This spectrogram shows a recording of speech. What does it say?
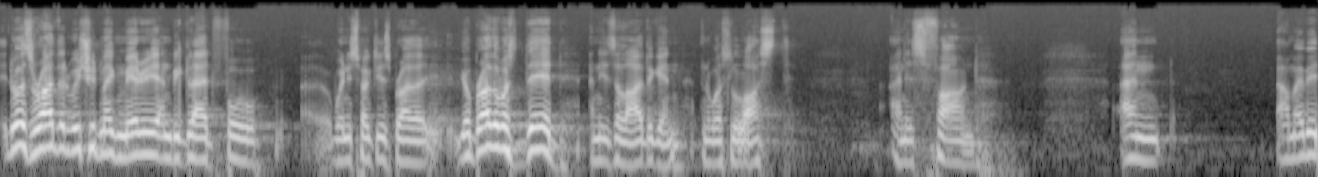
it was right that we should make merry and be glad for when he spoke to his brother. Your brother was dead and he's alive again, and was lost and is found. And uh, maybe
